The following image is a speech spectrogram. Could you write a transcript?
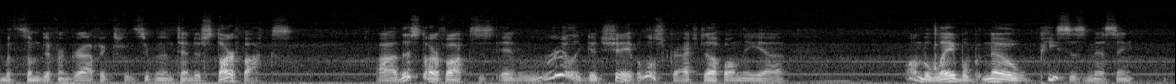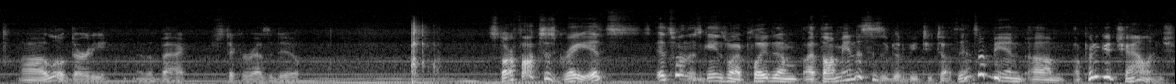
with some different graphics for the Super Nintendo, Star Fox. Uh, this Star Fox is in really good shape, a little scratched up on the uh, on the label, but no pieces missing. Uh, a little dirty in the back sticker residue. Star Fox is great. It's it's one of those games when I played them, I thought, man, this isn't going to be too tough. It ends up being um, a pretty good challenge.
